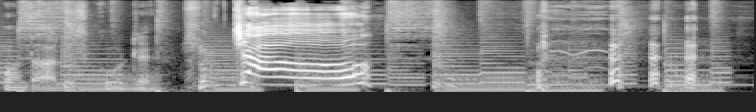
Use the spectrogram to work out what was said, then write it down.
und alles Gute. Ciao!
